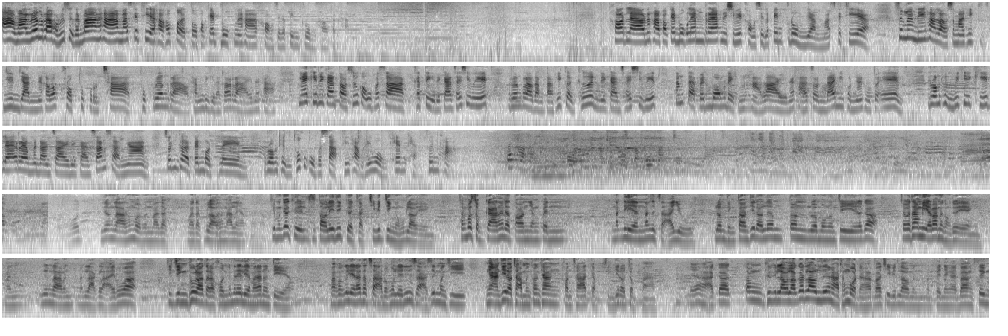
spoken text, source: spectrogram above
อ่ามาเรื่องราวของหนังสือกันบ้างนะคะมาสเกเทียค่ะเขาเปิดตัวพ็อกเก็ตบุ๊กนะคะของศิลปินกลุ่มเขากันค่ะ คลอดแล้วนะคะพ็อกเก็ตบุ๊กเล่มแรกในชีวิตของศิลปินกลุ่มอย่างมัสกเทียซึ่งเล่มนี้ค่ะเหล่าสมาชิกยืนยันนะคะว่าครบทุกรสชาติ ทุกเรื่องราวทั้งดีและก็ร้ายนะคะแง่คิดในการต่อสู้กับอุปสรรคคติในการใช้ชีวิต เรื่องราวต่างๆ ที่เกิดขึ้นในการใช้ชีวิต ตั้งแต่เป็นวงเด็กมหาลัยนะคะ จนได้มีผลงานของตัวเอง รวมถึงวิธีคิดและแรงบันดาลใจในการสร้างสารรค์งาน จนเกิดเป็นบทเพลง รวมถึงทุกอุปสรรคที่ทำให้วงเข้มแข็งขึ้นค่ะ เจเซียครับโอ้เรื่องราวทั้งหมดมันมาจากมาจากพวกเราทั้งนั้นเลยครับ คือมันก็คือสตอรี่ที่เกิดจากชีวิตจริงของพวกเราเอง ทั้งประสบการณ์ตั้งแต่ตอนยังเป็นนักเรียนนักศึกษาอยู่ รวมถึงตอนที่เราเริ่มต้นรวมวงดนตรี แล้วก็จนกระทั่งมีอัลบั้มเป็นของตัวเอง มันเรื่องราวมันมันหลากหลาย เพราะว่าจริง ๆ พวกเราแต่ละคนก็ไม่ได้เรียนมาด้านดนตรีครับบางคนก็เรียนรัฐศาสตร์บางคนเรียนนิติศาสตร์ซึ่งบางทีงานที่เราทำมันค่อนข้างคอนทราสต์กับสิ่งที่เราจบมา เนื้อหาก็ต้องคือเราเราก็เล่าเรื่องหาทั้งหมดนะครับว่าชีวิตเรามันมันเป็นยังไงบ้าง ซึ่ง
